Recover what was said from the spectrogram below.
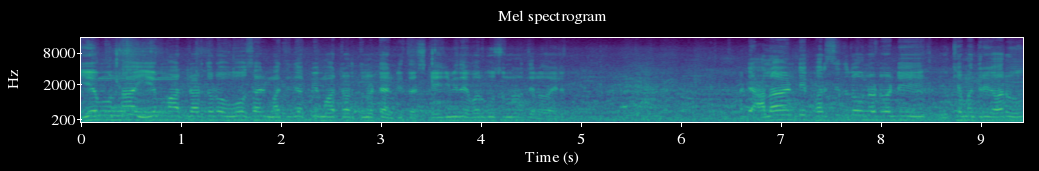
ఏమున్నా ఏం మాట్లాడతాడో ఓసారి మధ్య చెప్పి మాట్లాడుతున్నట్టే అనిపిస్తుంది. స్టేజ్ మీద ఎవరు కూర్చున్నారో తెలియదు ఆయనకు. అంటే అలాంటి పరిస్థితిలో ఉన్నటువంటి ముఖ్యమంత్రి గారు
